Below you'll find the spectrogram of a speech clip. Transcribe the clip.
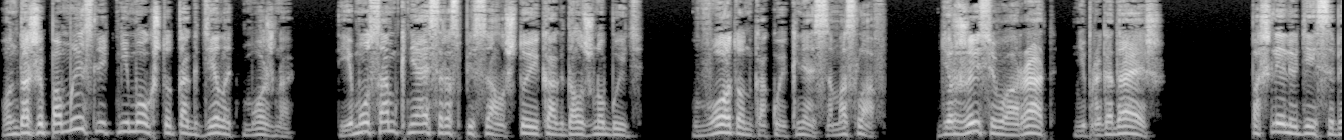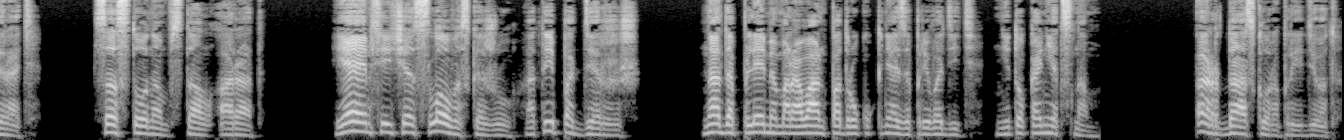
Он даже помыслить не мог, что так делать можно. Ему сам князь расписал, что и как должно быть. Вот он какой князь Самослав. Держись его, Арат, не прогадаешь. Пошли людей собирать. Со стоном встал Арат. Я им сейчас слово скажу, а ты поддержишь. Надо племя Мараван под руку князя приводить, не то конец нам. — Орда скоро придет,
